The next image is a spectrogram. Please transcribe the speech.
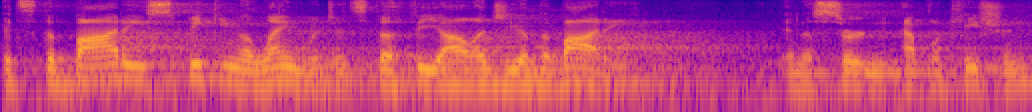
it's the body speaking a language, it's the theology of the body in a certain application.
